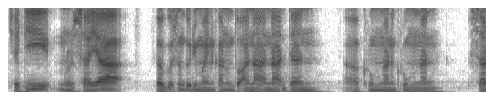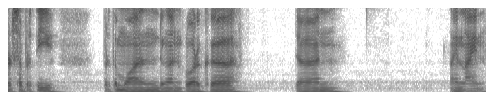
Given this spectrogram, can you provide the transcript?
Jadi menurut saya bagus untuk dimainkan untuk anak-anak dan Eh, kerumunan-kerumunan besar seperti pertemuan dengan keluarga dan lain-lain.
